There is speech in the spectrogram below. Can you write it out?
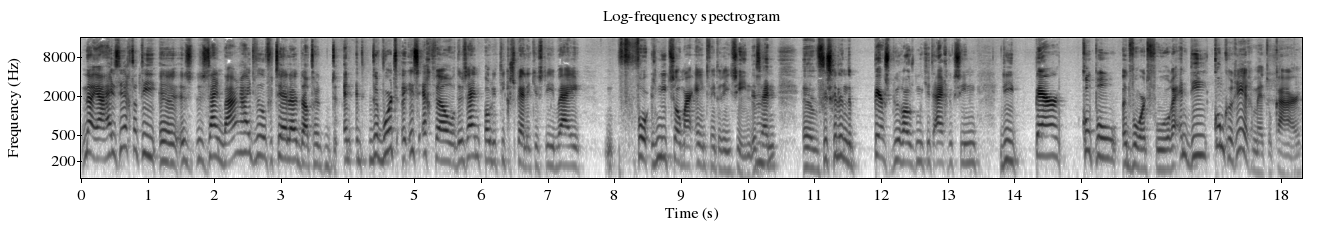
Nou ja, hij zegt dat hij eh, zijn waarheid wil vertellen. Dat er, en er, wordt, er is echt wel, er zijn politieke spelletjes die wij voor, niet zomaar 1, 2, 3 zien. Er zijn eh, verschillende persbureaus, moet je het eigenlijk zien, die per koppel het woord voeren. En die concurreren met elkaar.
